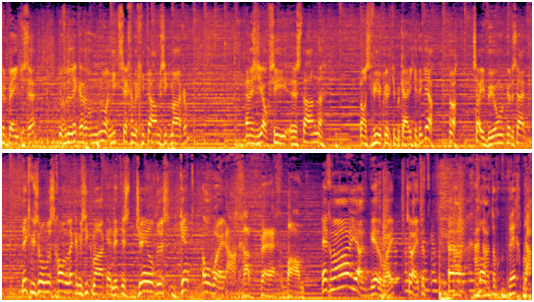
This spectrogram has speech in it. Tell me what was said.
Soort bandjes, hè. Lekker uh, niet zeggende gitaarmuziek maken. En als je je ook ziet eh, staan, uh, als je videoclipje bekijkt, je denkt, ja, nou, zou je buurjongen kunnen zijn. Niks bijzonders, gewoon lekker muziek maken. En dit is Jail, dus Get Away. Ah, ga weg, man. Echt waar? Ja, Get Away. Zo heet het. Ga, ga nou toch weg, man. Ja,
